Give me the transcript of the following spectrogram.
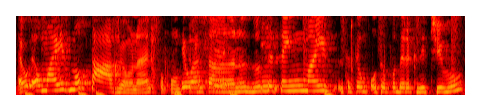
É, o- é o mais notável, né? Tipo, com Eu 30 acho que é- anos você e- tem mais. Você tem o, o teu poder aquisitivo.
